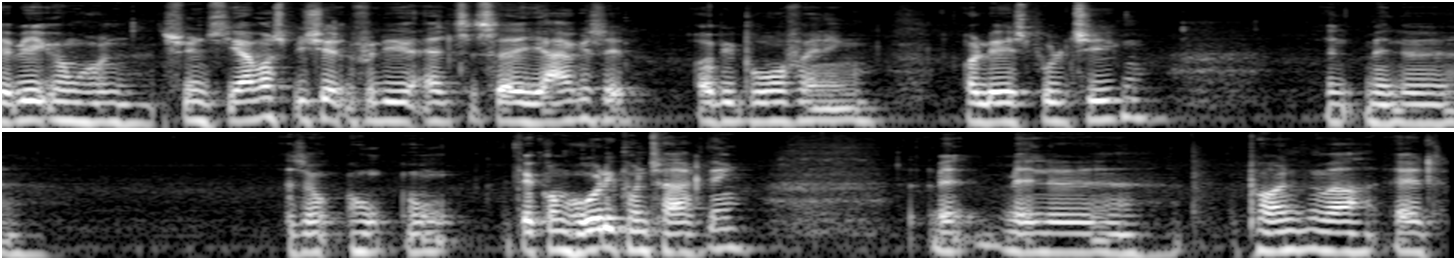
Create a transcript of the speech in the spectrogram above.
jeg ved ikke, om hun synes, jeg var speciel, fordi jeg altid sad i jakkesæt oppe i brugerforeningen og læste politikken. Men, men øh, altså, hun, hun, der kom hurtigt kontakt, ikke? Men, men øh, pointen var, at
